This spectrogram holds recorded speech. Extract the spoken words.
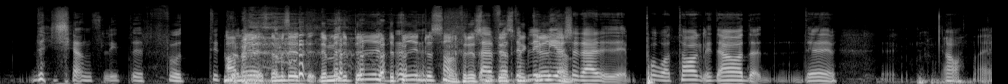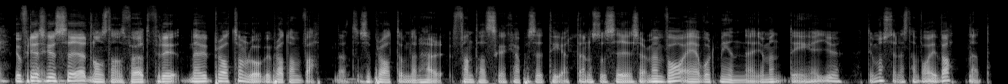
det känns lite futtigt. Ja, men, det, men, det, det, men det, blir, det blir intressant för det, Därför det att det blir mer grejen. sådär eh, påtagligt. Ja, det, det, ja nej. Jo, för det jag skulle säga någonstans för att för det, när vi pratar om då, vi pratar om vattnet och så pratar om den här fantastiska kapaciteten och så säger jag så här, men vad är vårt minne? Jo, men det är ju, det måste nästan vara i vattnet.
